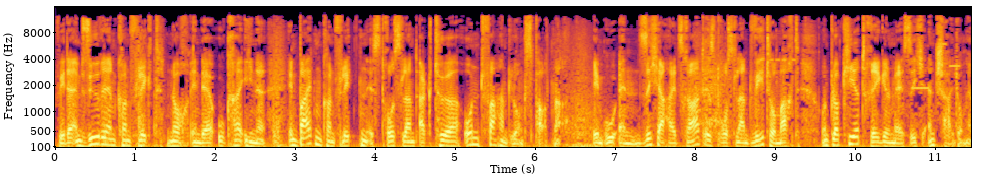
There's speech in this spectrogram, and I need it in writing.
Weder im Syrien-Konflikt noch in der Ukraine. In beiden Konflikten ist Russland Akteur und Verhandlungspartner. Im UN-Sicherheitsrat ist Russland Vetomacht und blockiert regelmäßig Entscheidungen.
